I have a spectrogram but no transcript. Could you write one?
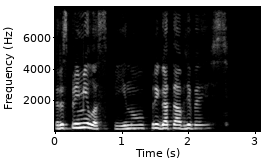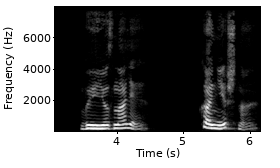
распрямила спину, приготавливаясь. «Вы ее знали?» «Конечно».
